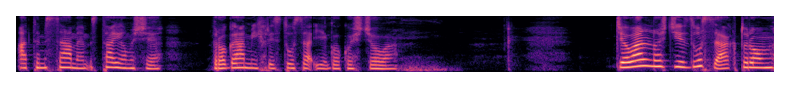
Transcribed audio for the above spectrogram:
a tym samym stają się wrogami Chrystusa i Jego Kościoła. Działalność Jezusa, którą e,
